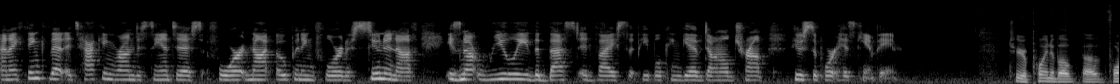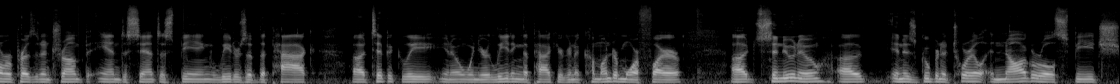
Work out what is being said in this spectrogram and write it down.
And I think that attacking Ron DeSantis for not opening Florida soon enough is not really the best advice that people can give Donald Trump who support his campaign. To your point about uh, former President Trump and DeSantis being leaders of the pack, uh, typically, you know, when you're leading the pack, you're going to come under more fire. Uh, Sununu, uh, in his gubernatorial inaugural speech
